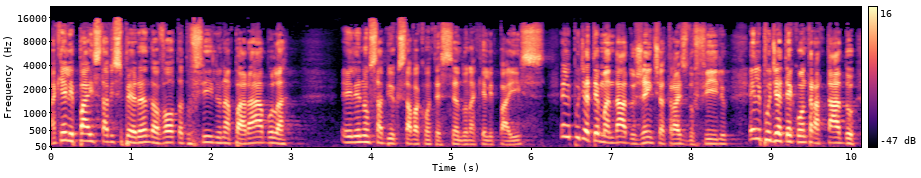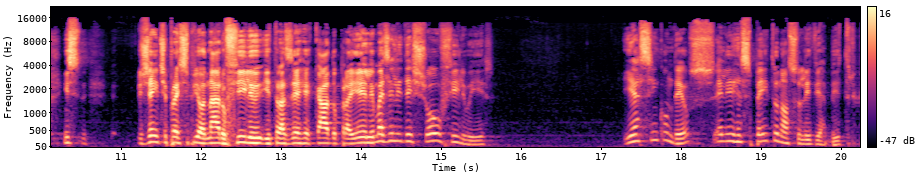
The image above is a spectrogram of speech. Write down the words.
Aquele pai estava esperando a volta do filho na parábola. Ele não sabia o que estava acontecendo naquele país. Ele podia ter mandado gente atrás do filho, ele podia ter contratado gente para espionar o filho e trazer recado para ele, mas ele deixou o filho ir. E é assim com Deus, ele respeita o nosso livre-arbítrio.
